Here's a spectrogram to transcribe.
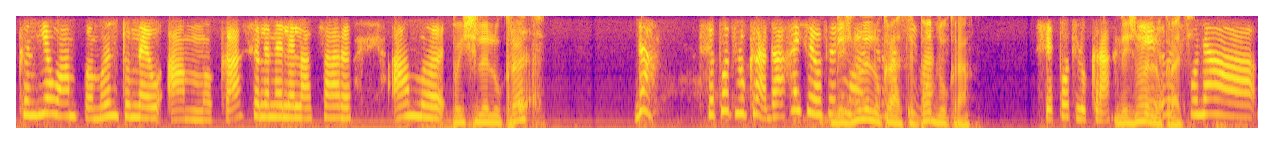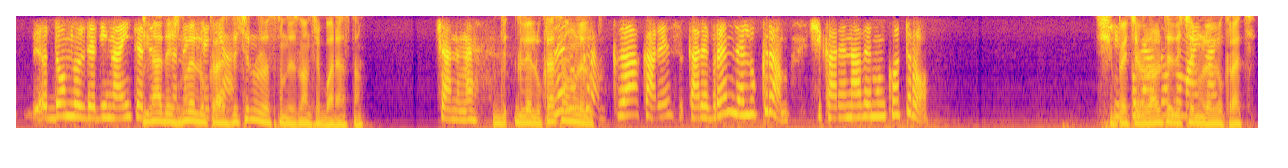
când eu am pământul meu, am casele mele la țară, am... uh, Păi și le lucrați? Da, se pot lucra, dar hai să-i oferim Deci o nu le lucrați, se alternativă. pot lucra. Se pot lucra. Deci nu le Și lucrați. Spunea uh, domnul de dinainte... Tina, despre deci nu le meseria. lucrați. De ce nu răspundeți la întrebarea asta? Ce anume? De- Le lucrați le sau nu le lucrăm, lucrați? că care, care vrem le lucrăm și care nu avem încotro. Și pe celelalte de domnul ce nu mai le înainte- lucrați?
